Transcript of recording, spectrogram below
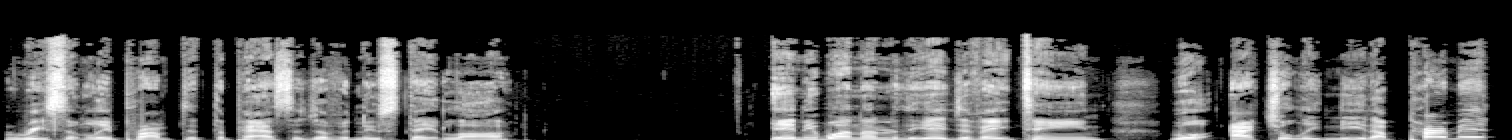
recently prompted the passage of a new state law. Anyone under the age of 18 will actually need a permit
